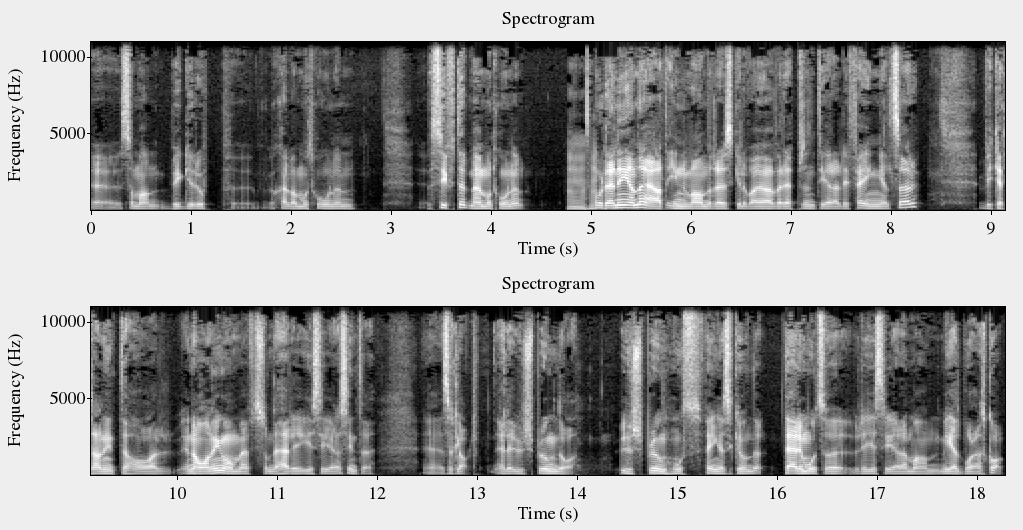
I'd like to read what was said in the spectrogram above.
eh, som han bygger upp eh, själva motionen, syftet med motionen. Mhm. Och den ena är att invandrare skulle vara överrepresenterade i fängelser. Vilket han inte har en aning om eftersom det här registreras inte eh, såklart. Eller ursprung då. Ursprung hos fängelsekunder. Däremot så registrerar man medborgarskap.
